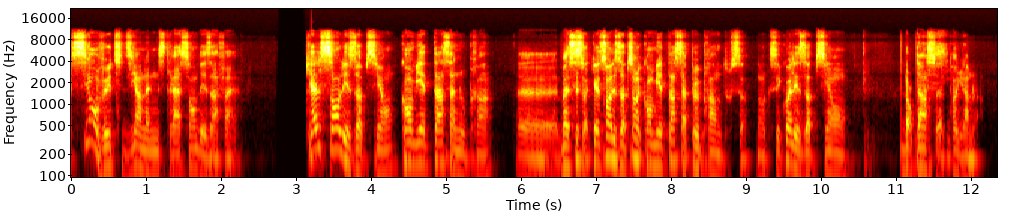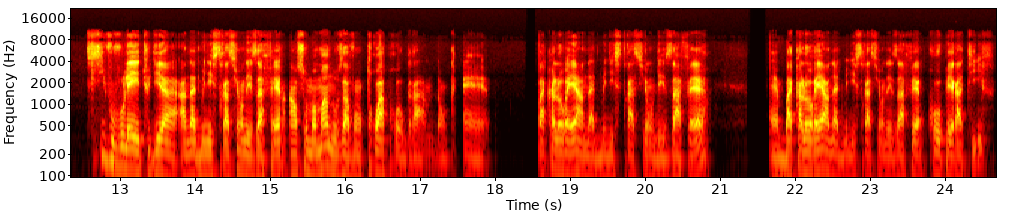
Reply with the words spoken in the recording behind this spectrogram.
si on veut étudier en administration des affaires, quelles sont les options? Combien de temps ça nous prend? Euh, ben, c'est ça. Quelles sont les options et combien de temps ça peut prendre tout ça? Donc, c'est quoi les options dans ce programme-là? Si vous voulez étudier en administration des affaires, en ce moment, nous avons trois programmes. Donc, un baccalauréat en administration des affaires, un baccalauréat en administration des affaires coopératif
